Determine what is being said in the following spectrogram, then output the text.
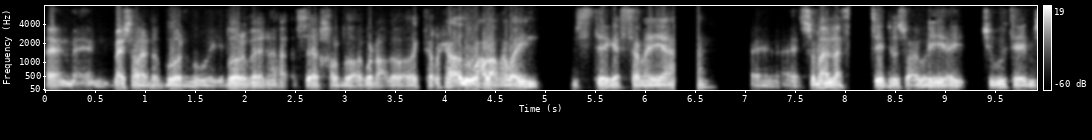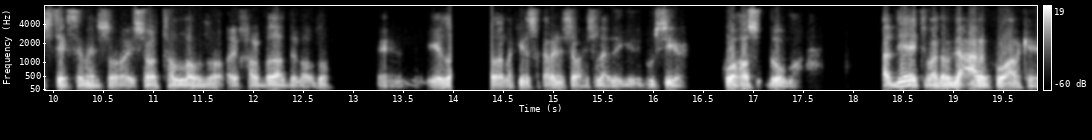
meesha la dhaha boorma weye boormana se khalbada ku dhacdo marka adu waxa la rabaa in mistega sameeyaan somaliland status waxa weeye inay jabuuti ay mistake samayso ay soo tallowdo ay khalbadaad bilowdo iyadoo laakiin isqaranaysa wax isla adeegaya kursiga kuwa hoos dhuuma haddii ay timaado wada caalamku u arkaya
